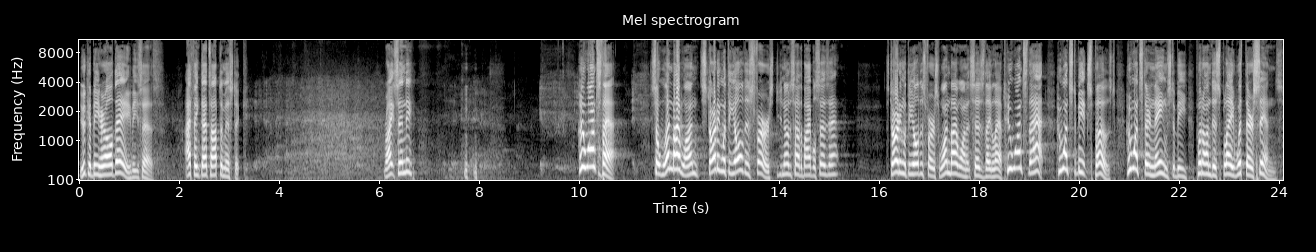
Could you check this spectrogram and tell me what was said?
You could be here all day, he says. I think that's optimistic. Right, Cindy? Who wants that? So, one by one, starting with the oldest first, you notice how the Bible says that? Starting with the oldest first, one by one, it says they left. Who wants that? Who wants to be exposed? Who wants their names to be put on display with their sins?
